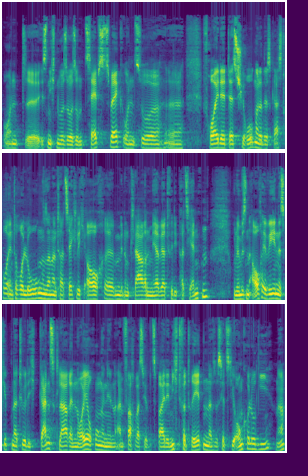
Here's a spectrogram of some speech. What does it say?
und äh, ist nicht nur so, so ein Selbstzweck und zur äh, Freude des Chirurgen oder des Gastroenterologen, sondern tatsächlich auch äh, mit einem klaren Mehrwert für die Patienten. Und wir müssen auch erwähnen, es gibt natürlich ganz klare Neuerungen in einem Fach, was wir jetzt beide nicht vertreten. Das ist jetzt die Onkologie. Ne?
